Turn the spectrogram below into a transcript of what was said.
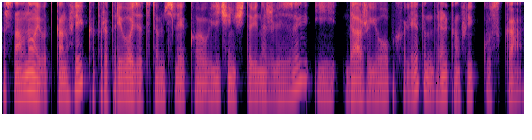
основной вот конфликт, который приводит в том числе к увеличению щитовидной железы и даже ее опухоли, это, например, конфликт куска.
